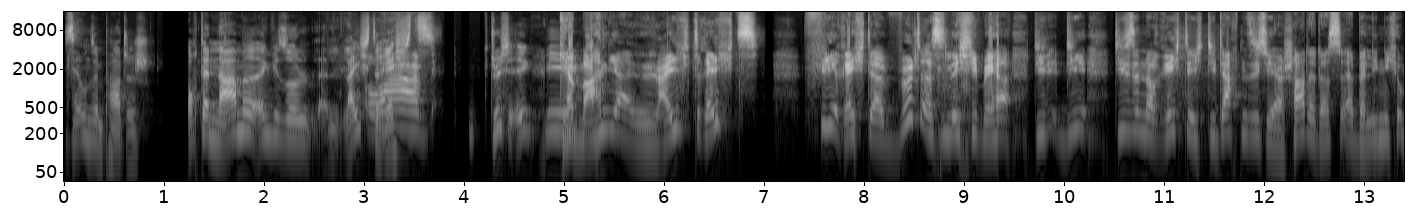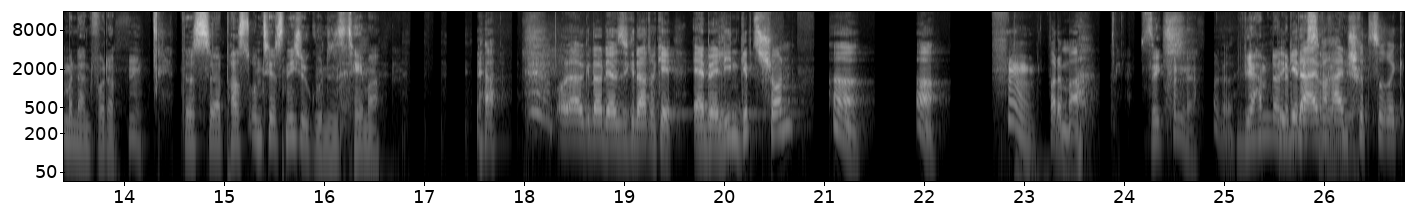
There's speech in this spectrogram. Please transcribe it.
Sehr unsympathisch. Auch der Name irgendwie so leicht oh, rechts. Durch irgendwie. Germania leicht rechts? Viel rechter wird das nicht mehr. Die, die, die sind noch richtig. Die dachten sich, ja, schade, dass äh, Berlin nicht umbenannt wurde. Hm, das äh, passt uns jetzt nicht so gut ins Thema. Ja. Oder genau, die haben sich gedacht, okay, Air Berlin gibt's schon. Ah. Ah. Hm. Warte mal. Sekunde. Wir haben da eine gehen da einfach einen Idee. Schritt zurück.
